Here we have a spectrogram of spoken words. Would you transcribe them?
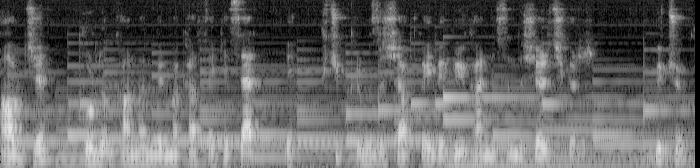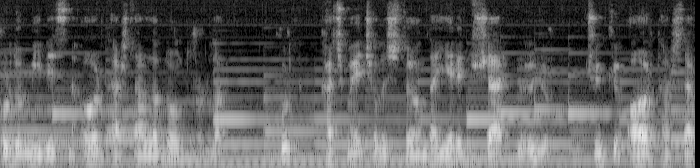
Avcı kurdun kanlarını bir makasla keser ve küçük kırmızı şapkayı ve büyük annesini dışarı çıkarır. Üçü kurdun midesine ağır taşlarla doldururlar. Kurt kaçmaya çalıştığında yere düşer ve ölür. Çünkü ağır taşlar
